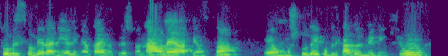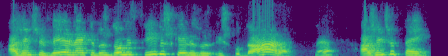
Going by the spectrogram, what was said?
sobre Soberania Alimentar e Nutricional, né? A pensão, é um estudo aí publicado em 2021. A gente vê, né, que dos domicílios que eles estudaram, né, a gente tem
